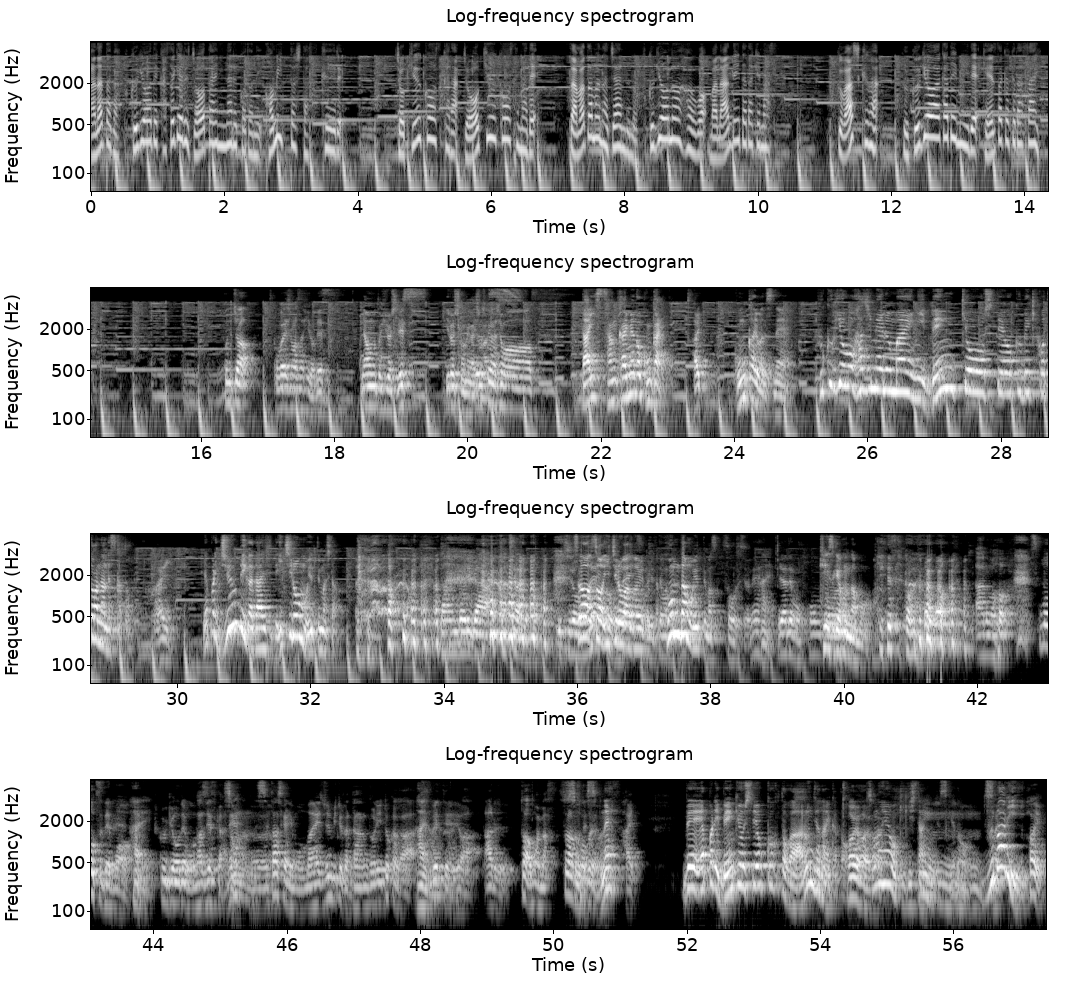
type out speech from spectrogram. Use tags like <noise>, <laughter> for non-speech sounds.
あなたが副業で稼げる状態になることにコミットしたスクール初級コースから上級コースまで様々なジャンルの副業ノウハウを学んでいただけます詳しくは副業アカデミーで検索くださいこんにちは、小林正宏です。山本博史です。よろしくお願いします。よろしくお願いします。第3回目の今回。はい。今回はですね、副業を始める前に勉強しておくべきことは何ですかと。はい。やっぱり準備が大事って一郎も言ってました。<laughs> 段取りが価値 <laughs> あると。一郎そうそう、一郎はそう言ってます。ホンダも言ってます。そうですよね。はいいや、でも、本ケイスケホンダも。ケースケホンダも、<laughs> あの、スポーツでも、はい。副業でも同じですからね。そうなんです確かにもう前準備というか段取りとかがはい全てではあるとは思います。それはそうですよねはい。で、やっぱり勉強しておくことがあるんじゃないかと。はいはいはいその辺をお聞きしたいんですけどズバリ、はい。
